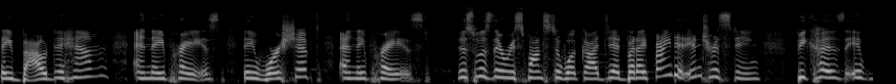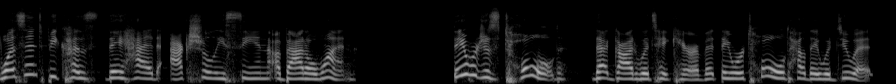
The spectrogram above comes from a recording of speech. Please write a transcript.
They bowed to him and they praised. They worshiped and they praised. This was their response to what God did. But I find it interesting because it wasn't because they had actually seen a battle won. They were just told that God would take care of it. They were told how they would do it.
